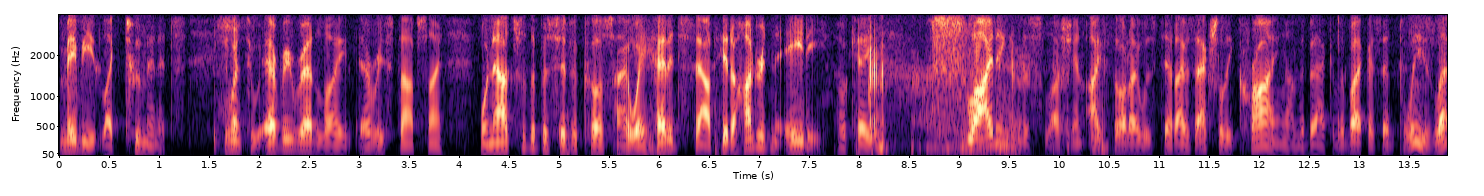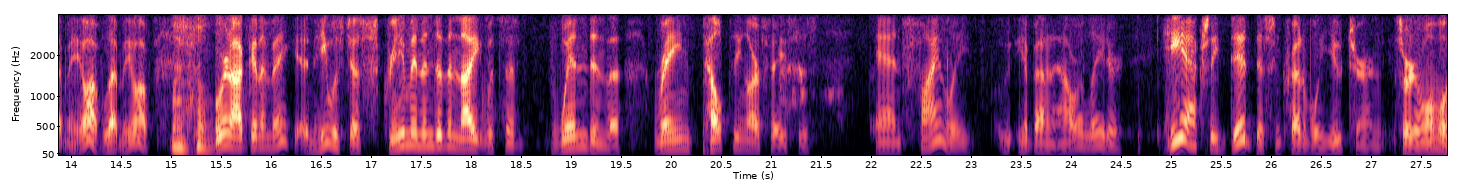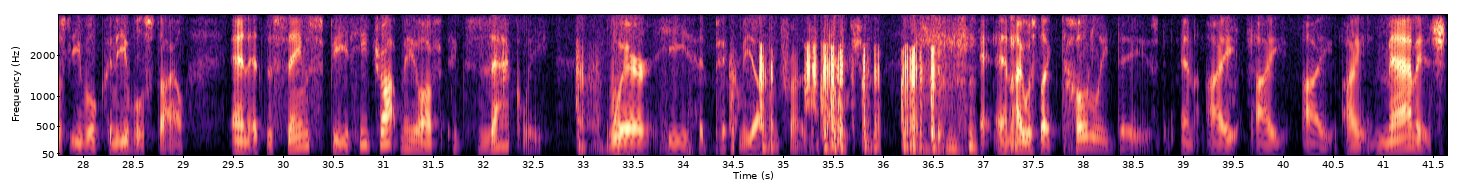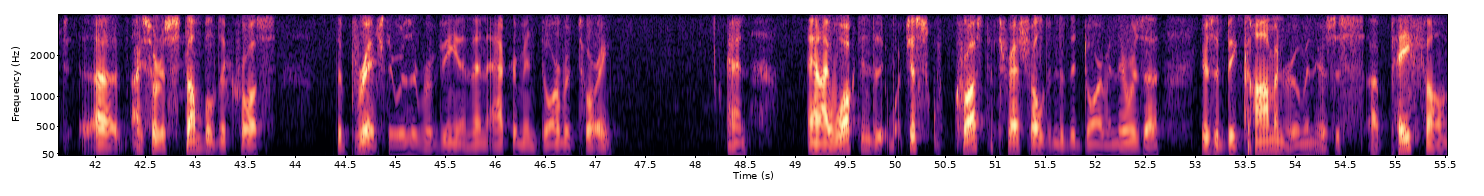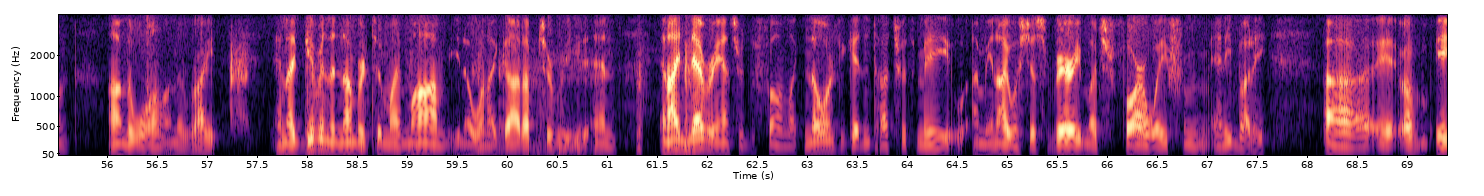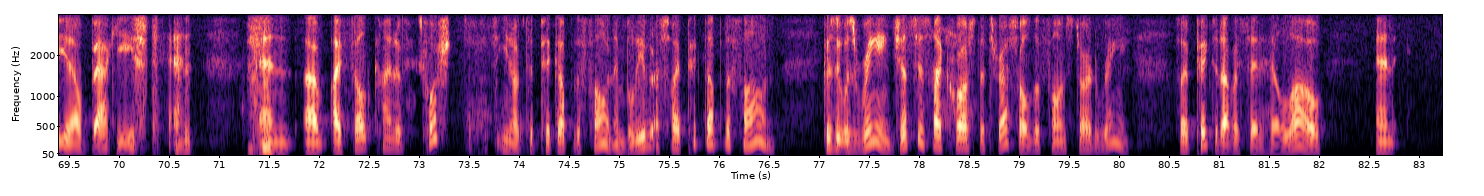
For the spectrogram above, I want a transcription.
maybe like two minutes. He went through every red light, every stop sign, went out to the Pacific Coast Highway, headed south, hit 180. Okay, sliding in the slush, and I thought I was dead. I was actually crying on the back of the bike. I said, "Please let me off, let me off. We're not going to make it." And he was just screaming into the night with the wind and the rain pelting our faces. And finally, about an hour later, he actually did this incredible U-turn, sort of almost Evel Knievel style, and at the same speed, he dropped me off exactly where he had picked me up in front of the coffee and I was like totally dazed, and I I I I managed. Uh, I sort of stumbled across the bridge. There was a ravine, and then Ackerman Dormitory, and and I walked into just crossed the threshold into the dorm, and there was a there's a big common room, and there's a, a payphone on the wall on the right. And I'd given the number to my mom, you know, when I got up to Reed, and and I never answered the phone. Like no one could get in touch with me. I mean, I was just very much far away from anybody, uh, you know, back east, and and uh, I felt kind of pushed, you know, to pick up the phone. And believe it, so I picked up the phone because it was ringing just as I crossed the threshold. The phone started ringing, so I picked it up. I said hello, and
